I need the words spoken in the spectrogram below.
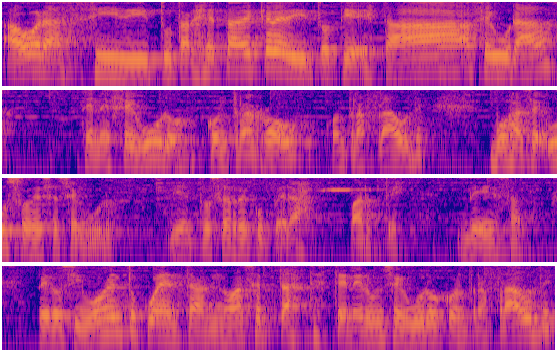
Ahora, si tu tarjeta de crédito está asegurada, tenés seguro contra robo, contra fraude, vos haces uso de ese seguro y entonces recuperás parte de esa pero si vos en tu cuenta no aceptaste tener un seguro contra fraude,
